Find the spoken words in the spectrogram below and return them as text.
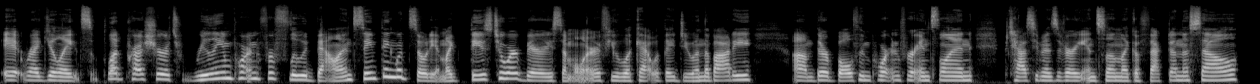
It regulates blood pressure. It's really important for fluid balance. Same thing with sodium. Like these two are very similar if you look at what they do in the body. Um, they're both important for insulin. Potassium has a very insulin like effect on the cell,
